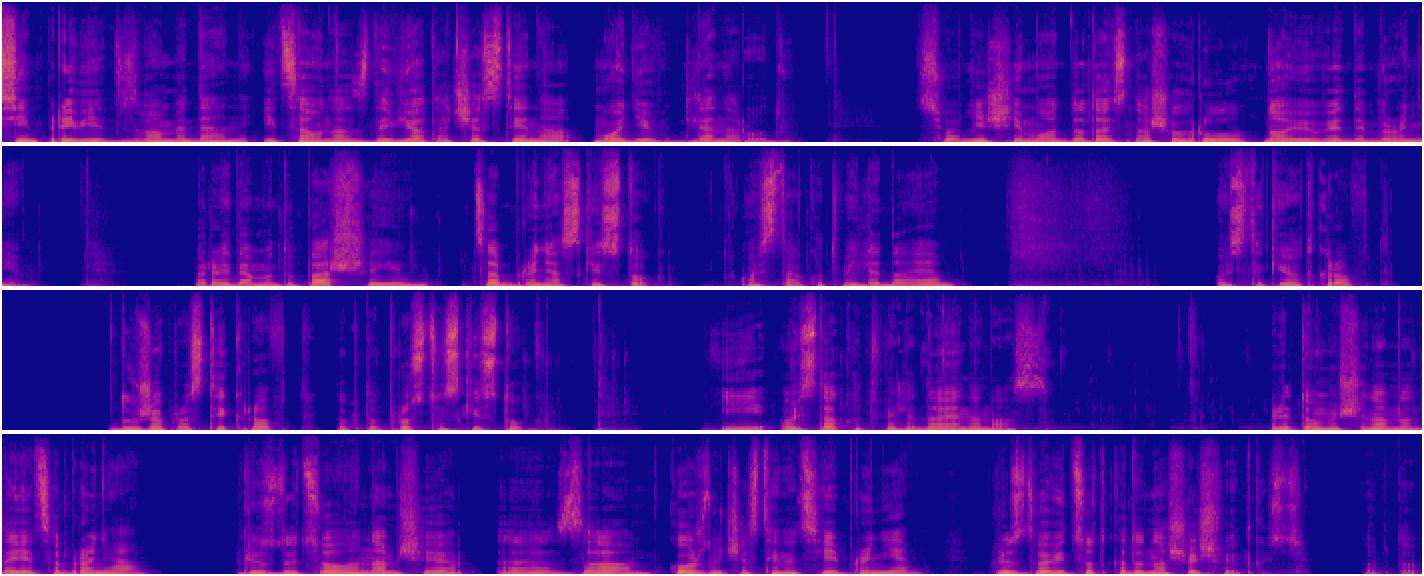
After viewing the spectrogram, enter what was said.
Всім привіт! З вами Ден, і це у нас дев'ята частина модів для народу. Сьогоднішній мод додасть в нашу гру нові види броні. Перейдемо до першої, це броня з кісток. Ось так от виглядає. Ось такий от крафт. Дуже простий крафт, тобто просто з кісток. І ось так от виглядає на нас. При тому, що нам надається броня, плюс до цього нам ще е, за кожну частину цієї броні плюс 2% до нашої швидкості. Тобто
